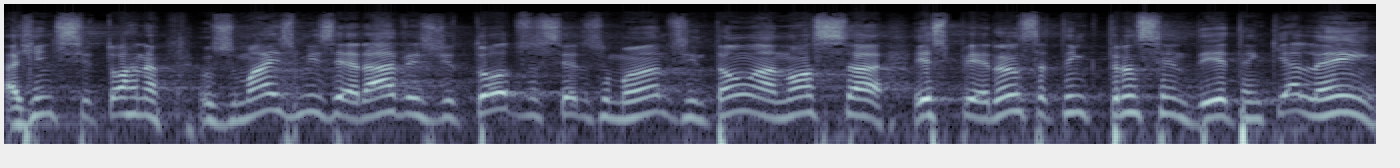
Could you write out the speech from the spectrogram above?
a gente se torna os mais miseráveis de todos os seres humanos. Então a nossa esperança tem que transcender, tem que ir além,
